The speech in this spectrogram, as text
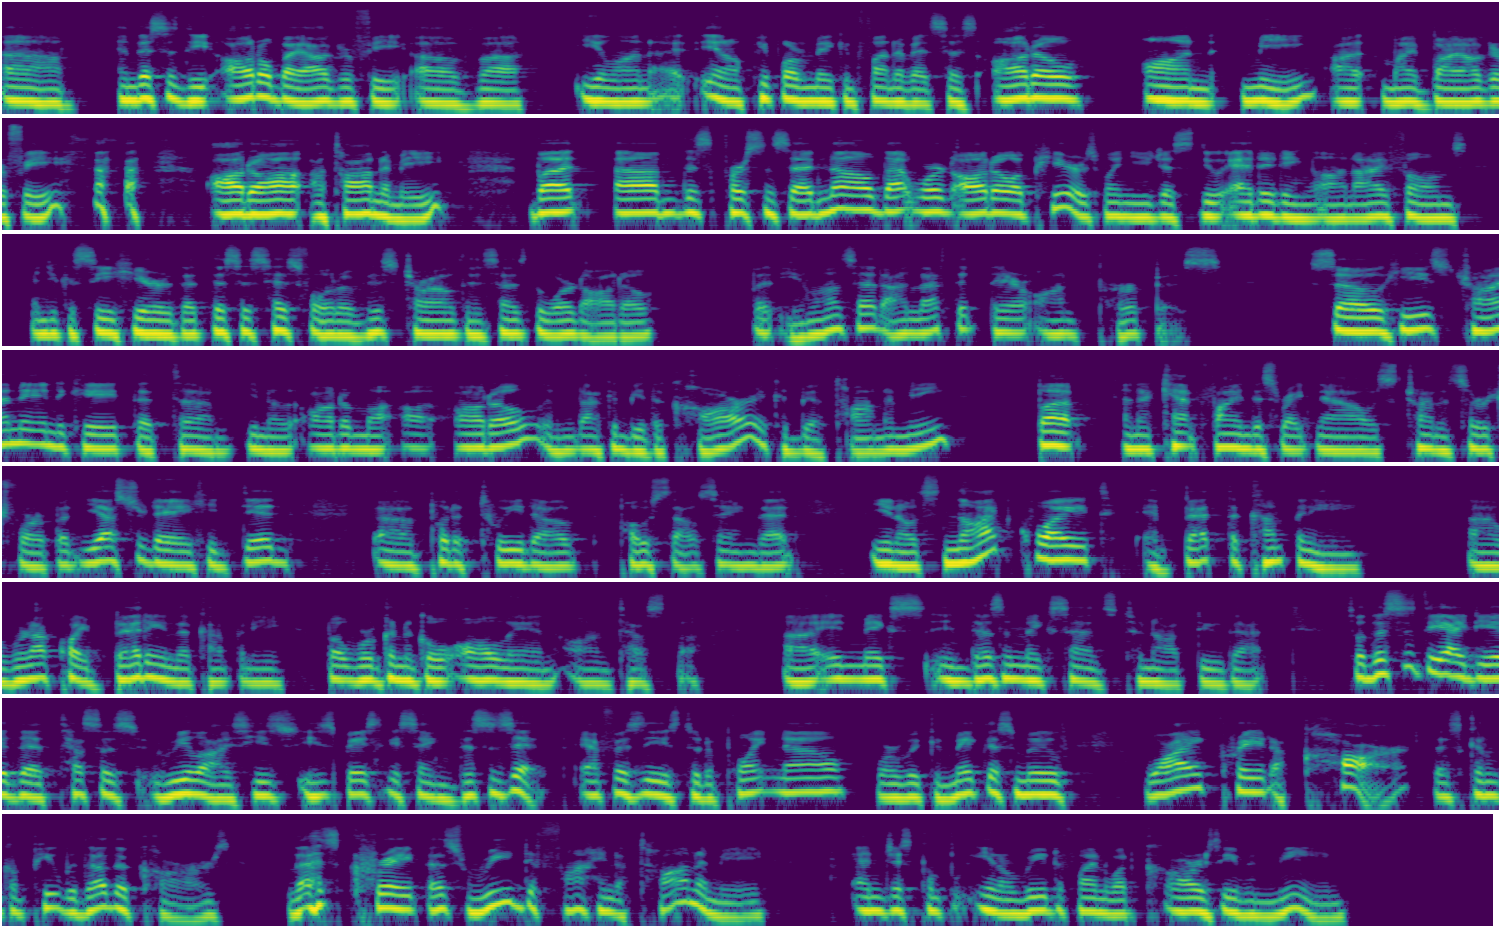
Uh, and this is the autobiography of uh, Elon. Uh, you know, people are making fun of it. it says auto on me, uh, my biography, auto autonomy. But um, this person said, no, that word auto appears when you just do editing on iPhones. And you can see here that this is his photo of his child it says the word auto. But Elon said, I left it there on purpose. So he's trying to indicate that, um, you know, auto, uh, auto, and that could be the car, it could be autonomy, but, and I can't find this right now, I was trying to search for it. But yesterday he did uh, put a tweet out, post out saying that, you know, it's not quite a bet the company. Uh, we're not quite betting the company, but we're going to go all in on Tesla. Uh, it makes it doesn't make sense to not do that. So this is the idea that Tesla's realized he's he's basically saying this is it. FSD is to the point now where we can make this move. Why create a car that's going to compete with other cars? Let's create let's redefine autonomy and just complete, you know, redefine what cars even mean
